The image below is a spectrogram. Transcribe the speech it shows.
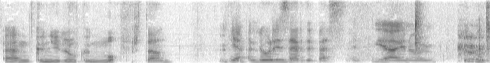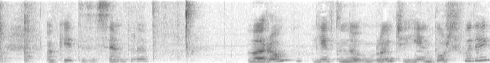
En kunnen jullie ook een mop vertellen? Ja, Lore is daar de beste in. Ja, enorm. Oké, het is een simpele. Waarom heeft een blondje geen borstvoeding?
